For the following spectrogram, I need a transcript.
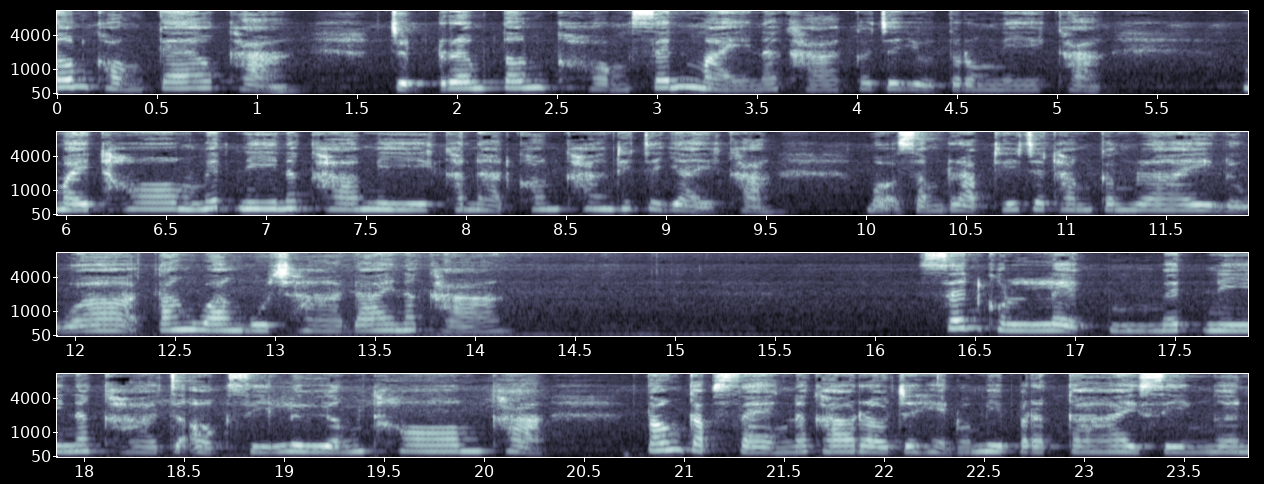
ต้นของแก้วค่ะ จุดเริ่มต้นของเส้นไหมนะคะ ก็จะอยู่ตรงนี้ค่ะ ไหมทองเม็ดนี้นะคะมีขนาดค่อนข้างที่จะใหญ่ค่ะ เหมาะสำหรับที่จะทำกำไรหรือว่าตั้งวางบูชาได้นะคะ เส้นขนเหล็กเม็ดนี้นะคะจะออกสีเหลืองทองค่ะ ต้องกับแสงนะคะเราจะเห็นว่ามีประกายสีเงิน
